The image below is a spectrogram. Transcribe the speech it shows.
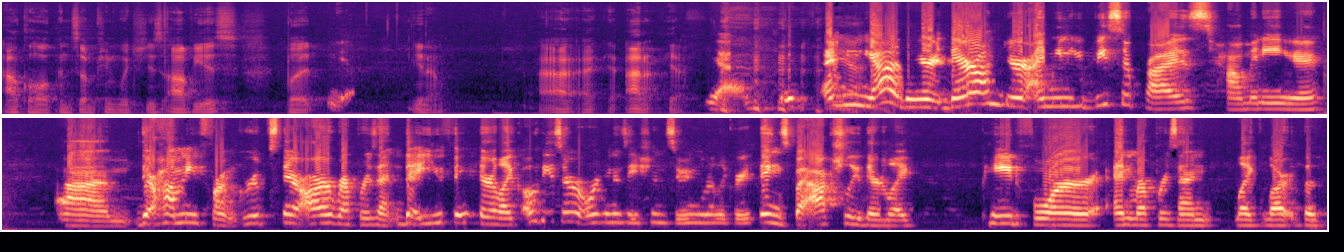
alcohol consumption, which is obvious, but yeah. you know, I, I, I don't. Yeah. Yeah. I mean, yeah, they're they're under. I mean, you'd be surprised how many um, there how many front groups there are represent that you think they're like, oh, these are organizations doing really great things, but actually they're like paid for and represent like lar- the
